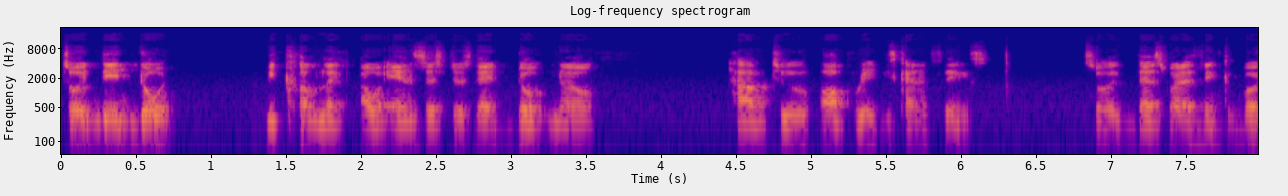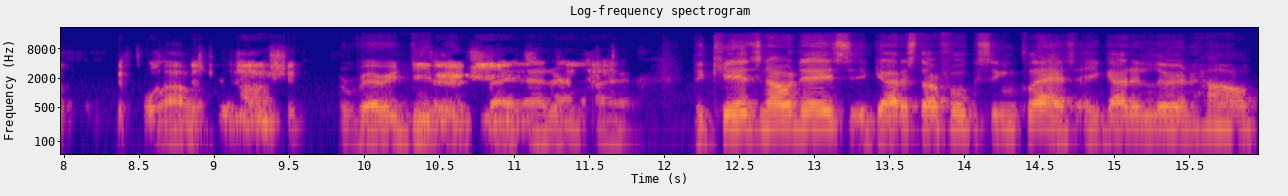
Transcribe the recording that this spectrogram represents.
So they don't become like our ancestors that don't know how to operate these kind of things. So that's what I think about the fourth wow. industrial revolution. A very deep insight, Adam. I, the kids nowadays, you got to start focusing in class and you got to learn how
